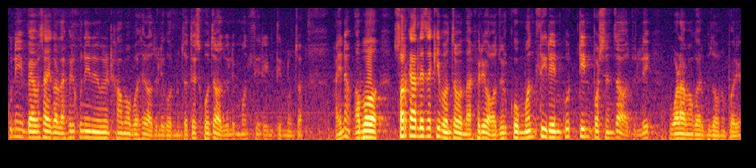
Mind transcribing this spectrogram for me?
कुनै व्यवसाय गर्दाखेरि कुनै न कुनै ठाउँमा बसेर हजुरले गर्नुहुन्छ त्यसको चाहिँ हजुरले मन्थली रेन्ट तिर्नुहुन्छ होइन? अब सरकारले चाहिँ के भन्छ भन्दाखेरि हजुरको मन्थली रेन्टको टेन पर्सेन्ट चाहिँ हजुरले वडामा गएर बुझाउनु पऱ्यो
